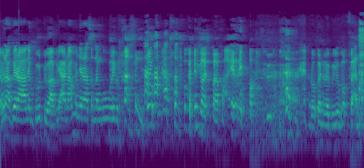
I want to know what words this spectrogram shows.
Tapi nak kira alim bodoh, tapi anak menyerah seneng gue, gue seneng, terus pengen gak bapak repot. Rokan lagu juga bantu.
